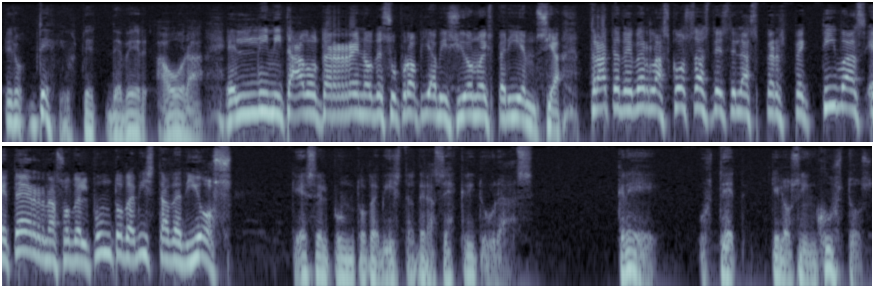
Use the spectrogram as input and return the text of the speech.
Pero deje usted de ver ahora el limitado terreno de su propia visión o experiencia. Trate de ver las cosas desde las perspectivas eternas o del punto de vista de Dios, que es el punto de vista de las Escrituras. ¿Cree usted que los injustos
